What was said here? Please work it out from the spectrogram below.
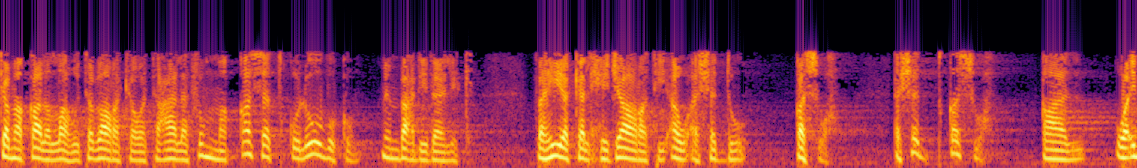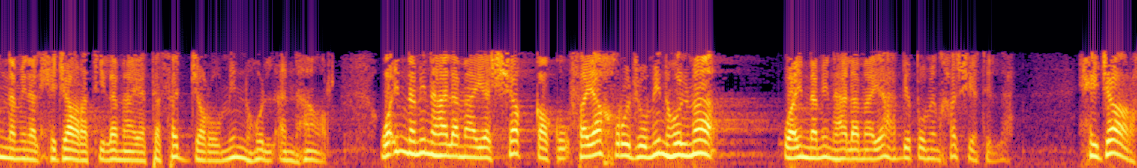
كما قال الله تبارك وتعالى ثم قست قلوبكم من بعد ذلك فهي كالحجارة أو أشد قسوة. أشد قسوة. قال وإن من الحجارة لما يتفجر منه الأنهار وإن منها لما يشقق فيخرج منه الماء وإن منها لما يهبط من خشية الله. حجارة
